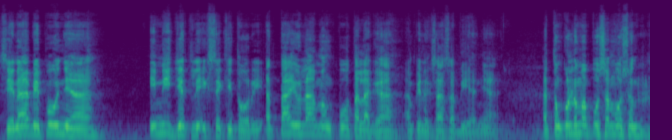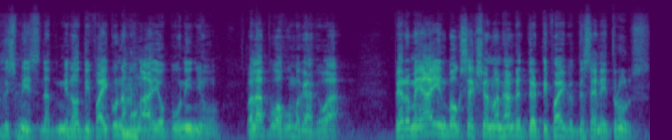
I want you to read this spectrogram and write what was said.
sinabi po niya, immediately executory at tayo lamang po talaga ang pinagsasabihan niya. At tungkol naman po sa motion to dismiss na minodify ko na kung ayaw po ninyo, wala po akong magagawa. Pero may I invoke Section 135 of the Senate Rules.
